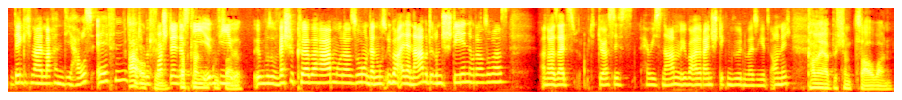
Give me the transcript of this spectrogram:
denke ich mal, machen die Hauselfen. Ich ah, könnte okay. mir vorstellen, dass das die irgendwie irgendwo so Wäschekörbe haben oder so und dann muss überall der Name drin stehen oder sowas. Andererseits, ob die Dursleys Harrys Namen überall reinsticken würden, weiß ich jetzt auch nicht. Kann man ja bestimmt zaubern.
